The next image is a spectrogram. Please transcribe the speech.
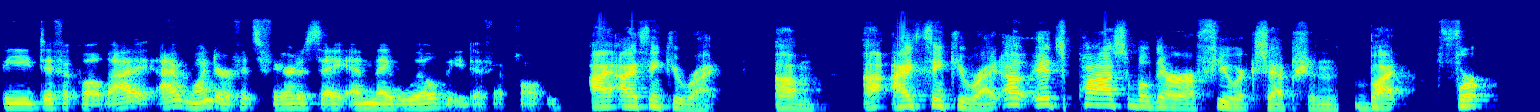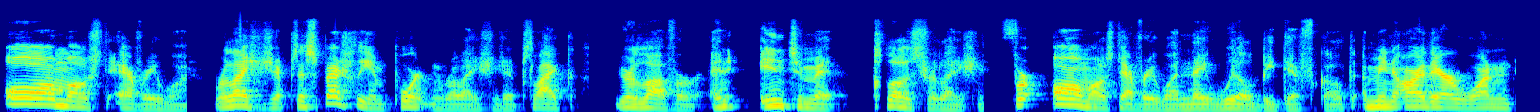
be difficult. I i wonder if it's fair to say and they will be difficult. I i think you're right. Um i, I think you're right. Oh, it's possible there are a few exceptions but for almost everyone relationships especially important relationships like your lover an intimate close relationship for almost everyone they will be difficult. I mean are there one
